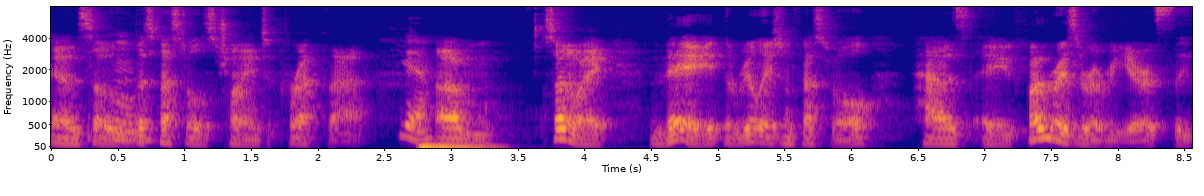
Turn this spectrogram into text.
and so Mm. this festival is trying to correct that. Yeah. Um, so anyway, they, the Reel Asian Festival, has a fundraiser every year. It's the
